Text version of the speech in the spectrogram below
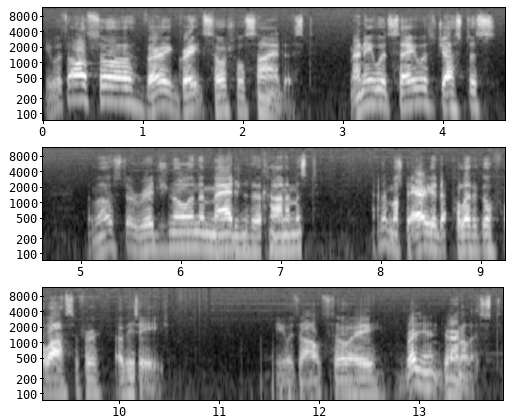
He was also a very great social scientist. Many would say with justice the most original and imaginative economist and the most erudite political philosopher of his age. He was also a brilliant journalist.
